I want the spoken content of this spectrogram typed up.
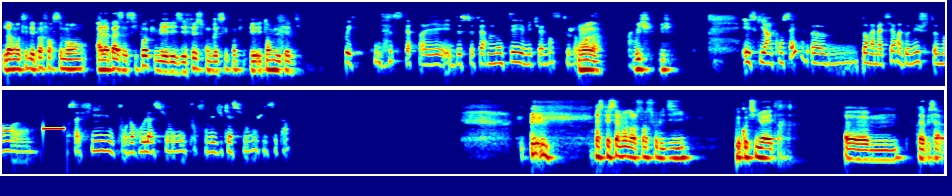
la volonté n'est pas forcément à la base réciproque, mais les effets seront réciproques. Et tant mieux qu'elle dit. Oui, de se faire travailler, de se faire monter mutuellement, c'est toujours. Voilà. Oui, oui. Est-ce qu'il y a un conseil euh, dans la matière à donner justement euh, sa fille ou pour leur relation, pour son éducation, je ne sais pas Pas spécialement dans le sens où il dit de continuer à être, euh, ça,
